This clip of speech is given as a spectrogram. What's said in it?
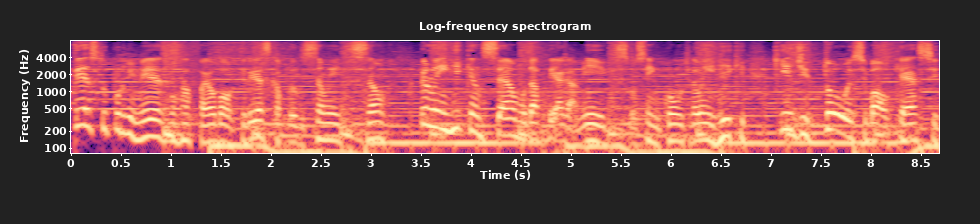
Texto por mim mesmo, Rafael Baltresca, produção e edição pelo Henrique Anselmo da PH Mix. Você encontra o Henrique que editou esse Balcast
